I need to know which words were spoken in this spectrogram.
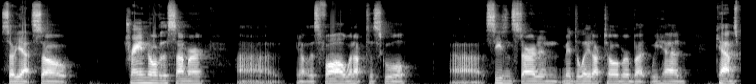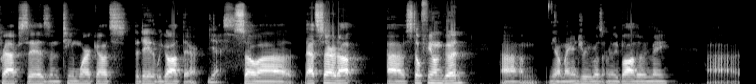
so yeah, so trained over the summer. Uh, you know, this fall went up to school. Uh, season started in mid to late October, but we had captain's practices and team workouts the day that we got there. Yes. So uh, that started up. Uh, still feeling good. Um, you know, my injury wasn't really bothering me. Uh,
